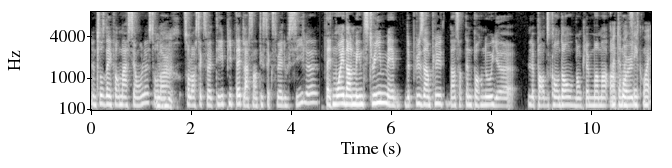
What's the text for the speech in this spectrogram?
Une source d'information, là, sur Mhm. leur, sur leur sexualité, puis peut-être la santé sexuelle aussi, là. Peut-être moins dans le mainstream, mais de plus en plus, dans certaines pornos, il y a le port du condom, donc le moment awkward, Automatique, ouais.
